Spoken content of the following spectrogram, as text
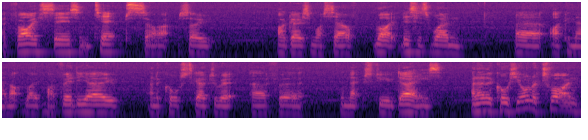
advices and tips. So, I, so I go to myself, right, this is when uh, I can then upload my video and of course schedule it uh, for the next few days. And then of course you want to try and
